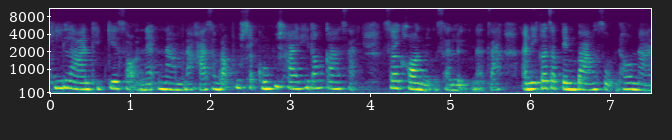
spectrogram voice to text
ที่ร้านทิพย์เกสรแนะนำนะคะสำหรับผู้ชายคุณผู้ชายที่ต้องการใส่สร้อยคอหนึ่งสลึงนะจ๊ะอันนี้ก็จะเป็นบางส่วนเท่านั้น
